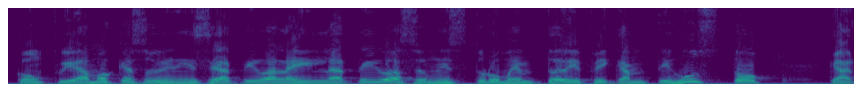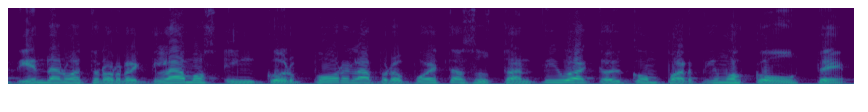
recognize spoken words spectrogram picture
Confiamos que sus iniciativas legislativas sea un instrumento edificante y justo que atienda a nuestros reclamos e incorpore la propuesta sustantiva que hoy compartimos con usted.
